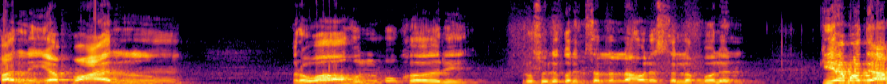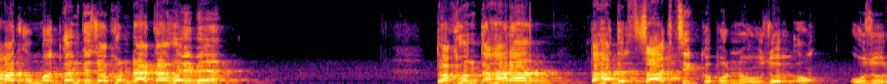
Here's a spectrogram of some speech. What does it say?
فليفعل রওয়াহুল বুখারী রসুল করিম সাল্লাহ সাল্লাম বলেন কিয়ামতে আমার উম্মতগণকে যখন ডাকা হইবে তখন তাহারা তাহাদের চাকচিক্যপূর্ণ উজুর উজুর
